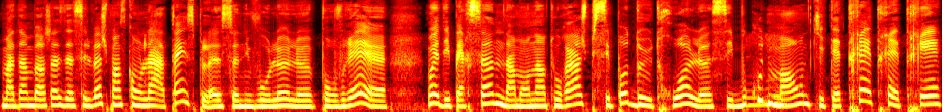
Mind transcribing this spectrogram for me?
Madame Borges de Silva. Je pense qu'on l'a atteint ce, ce niveau-là. Là. Pour vrai, euh, moi, il y a des personnes dans mon entourage, puis c'est pas deux, trois, là, c'est beaucoup de mm-hmm. monde qui était très, très, très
